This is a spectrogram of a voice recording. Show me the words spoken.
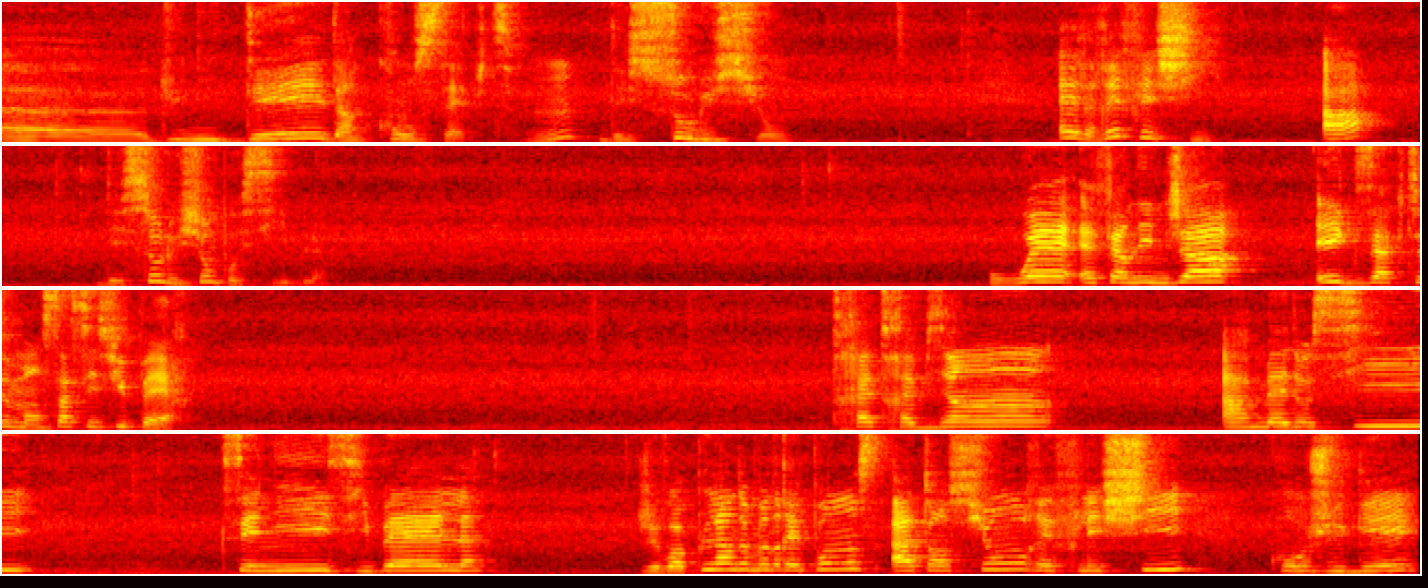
euh, d'une idée, d'un concept, hein, des solutions. Elle réfléchit à des solutions possibles. Ouais, FR Ninja, exactement, ça c'est super. Très très bien. Ahmed aussi. Xeni, Sibel. Je vois plein de bonnes réponses. Attention, réfléchis, conjugué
